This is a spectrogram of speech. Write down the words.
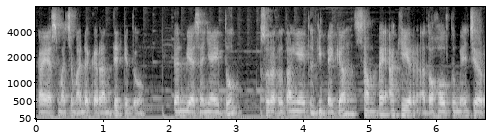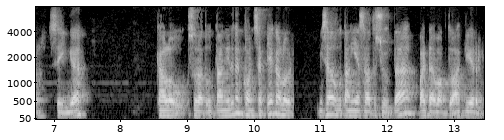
kayak semacam ada guaranteed gitu. Dan biasanya itu surat utangnya itu dipegang sampai akhir atau hold to mature sehingga kalau surat utang itu kan konsepnya kalau misal utangnya 100 juta pada waktu akhir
